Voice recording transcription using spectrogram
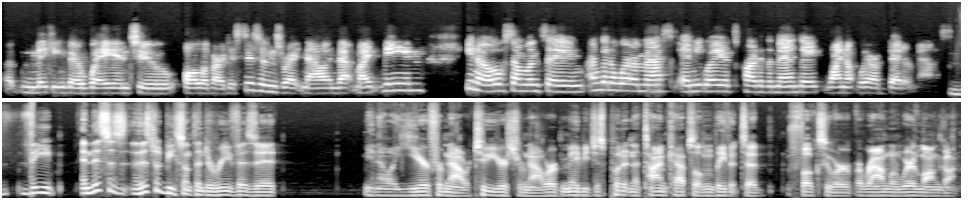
Uh, making their way into all of our decisions right now. And that might mean, you know, someone saying, I'm going to wear a mask anyway. It's part of the mandate. Why not wear a better mask? The, and this is, this would be something to revisit you know, a year from now or two years from now, or maybe just put it in a time capsule and leave it to folks who are around when we're long gone.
